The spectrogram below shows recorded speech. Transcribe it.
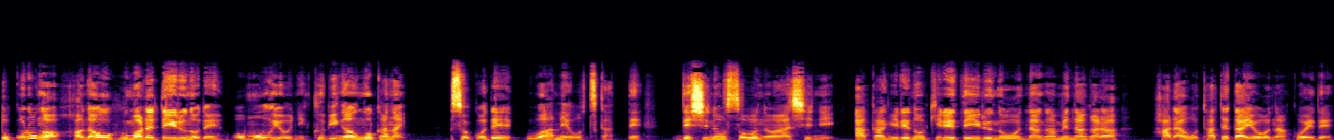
ところが鼻を踏まれているので思うように首が動かない。そこで上目を使って弟子の僧の足に赤切れの切れているのを眺めながら腹を立てたような声で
